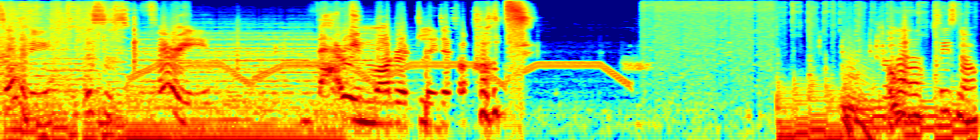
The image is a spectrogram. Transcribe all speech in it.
Insanity. This is very, very moderately difficult. Uh, please no.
